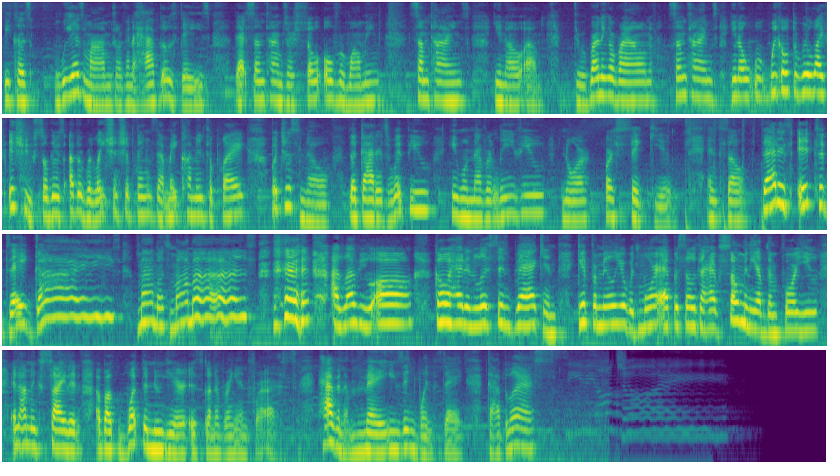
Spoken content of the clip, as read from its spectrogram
because we as moms are going to have those days that sometimes are so overwhelming. Sometimes, you know, um, through running around, sometimes, you know, we go through real life issues. So there's other relationship things that may come into play. But just know that God is with you, He will never leave you nor forsake you. And so that is it today, guys. Mamas, mamas. I love you all. Go ahead and listen back and get familiar with more episodes. I have so many of them for you, and I'm excited about what the new year is going to bring in for us. Have an amazing Wednesday. God bless.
